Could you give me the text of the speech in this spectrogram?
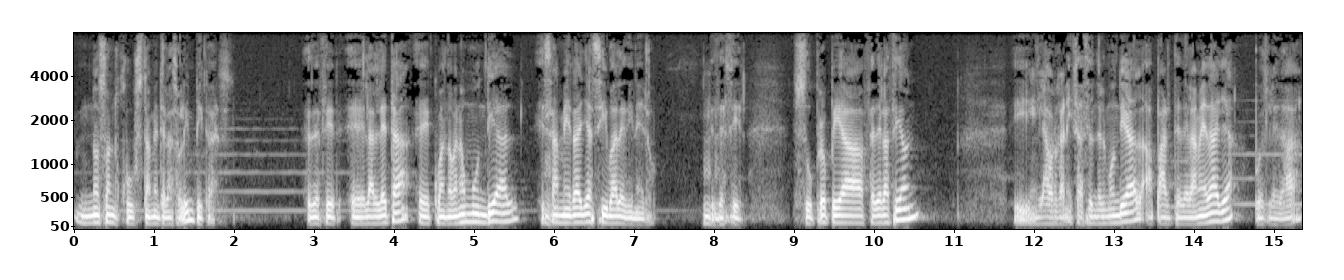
no son justamente las olímpicas es decir el atleta eh, cuando gana un mundial esa medalla sí vale dinero es decir su propia federación y la organización del mundial, aparte de la medalla, pues le da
